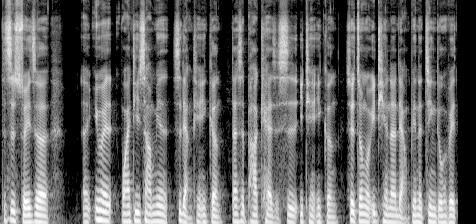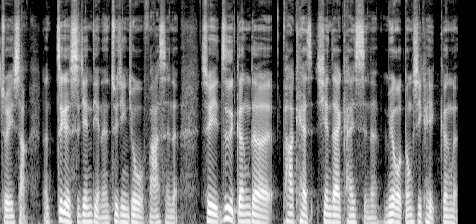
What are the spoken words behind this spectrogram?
但是随着因为 YT 上面是两天一更，但是 Podcast 是一天一更，所以总有一天呢，两边的进度会被追上。那这个时间点呢，最近就发生了，所以日更的 Podcast 现在开始呢，没有东西可以更了，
